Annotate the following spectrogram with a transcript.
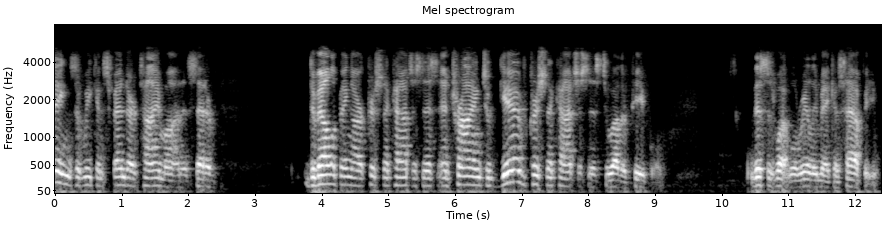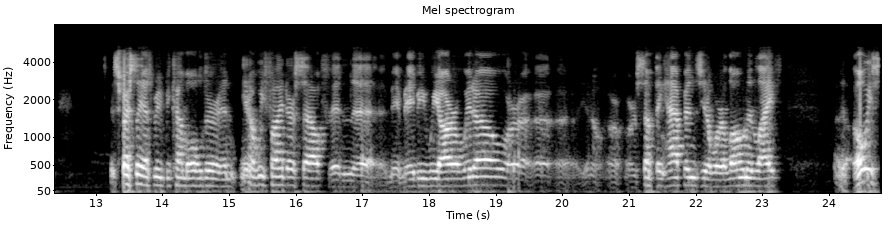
things that we can spend our time on instead of developing our Krishna consciousness and trying to give Krishna consciousness to other people. This is what will really make us happy, especially as we become older and you know we find ourselves in uh, maybe we are a widow or uh, uh, you know or, or something happens. You know we're alone in life uh, always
